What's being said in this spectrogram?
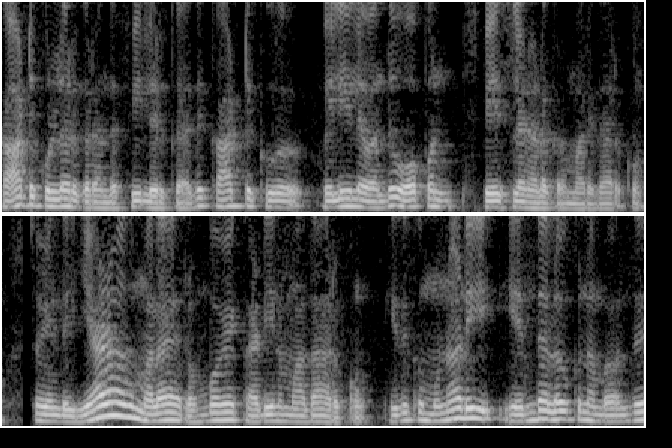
காட்டுக்குள்ளே இருக்கிற அந்த ஃபீல் இருக்காது. காட்டுக்கு வெளியில் வந்து ஓப்பன் ஸ்பேஸில் நடக்கிற மாதிரி தான் இருக்கும். ஸோ இந்த ஏழாவது மலை ரொம்பவே கடினமாக தான் இருக்கும். இதுக்கு முன்னாடி எந்த அளவுக்கு நம்ம வந்து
